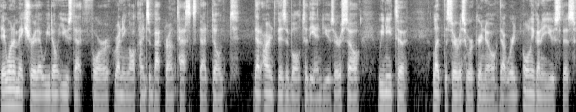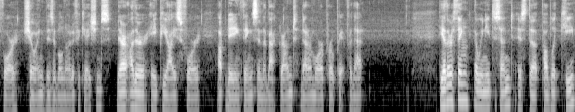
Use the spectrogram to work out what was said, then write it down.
they want to make sure that we don't use that for running all kinds of background tasks that don't that aren't visible to the end user. So we need to let the service worker know that we're only going to use this for showing visible notifications. There are other APIs for updating things in the background that are more appropriate for that. The other thing that we need to send is the public key.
